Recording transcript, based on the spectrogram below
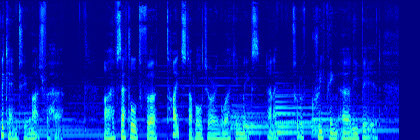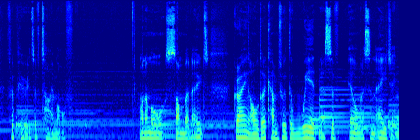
became too much for her. I have settled for tight stubble during working weeks and a sort of creeping early beard for periods of time off. On a more sombre note, growing older comes with the weirdness of illness and aging.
